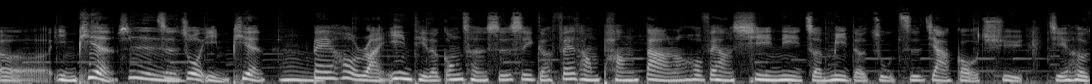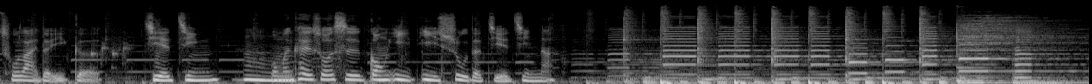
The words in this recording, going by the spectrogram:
呃，影片是制作影片，嗯，背后软硬体的工程师是一个非常庞大，然后非常细腻、缜密的组织架构去结合出来的一个结晶，嗯，我们可以说是工艺艺术的结晶呢。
